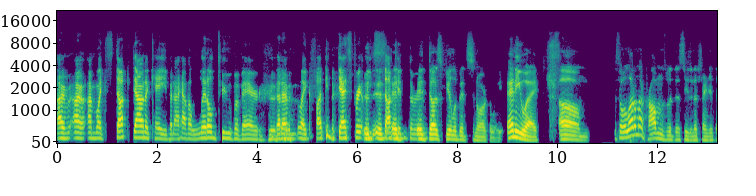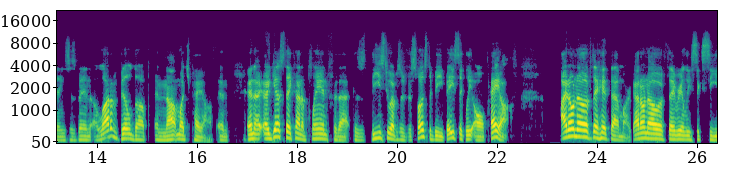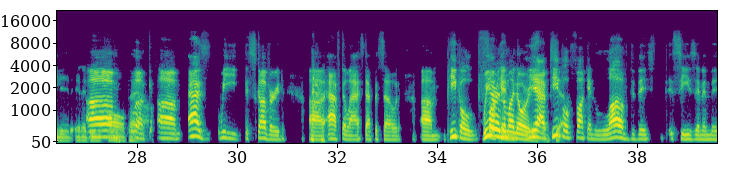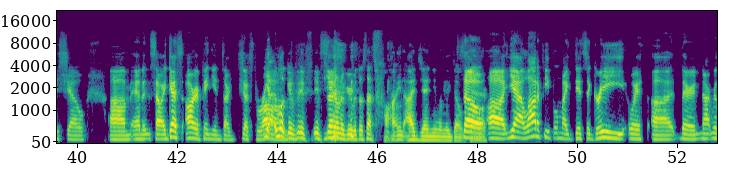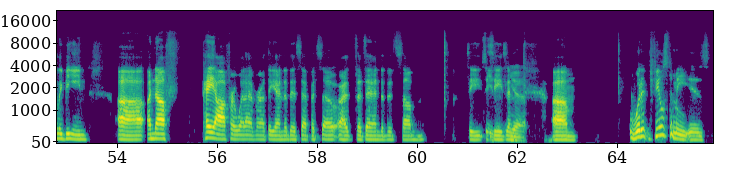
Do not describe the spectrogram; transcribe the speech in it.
I'm I, I'm like stuck down a cave and I have a little tube of air that I'm like fucking desperately It- sucking it- through. It does feel a bit snorkely. Anyway, um, so a lot of my problems with this season of Stranger Things has been a lot of build up and not much payoff. And and I, I guess they kind of planned for that because these two episodes are supposed to be basically all payoff. I don't know if they hit that mark. I don't know if they really succeeded in it being all um payoff. look um as we discovered uh after last episode um people We are in the minority yeah this, yeah. people fucking loved this season and this show um and so i guess our opinions are just wrong Yeah, look, if if if So- you don't agree with us, that's fine. I genuinely don't so care. uh yeah a lot of people might disagree with uh there not really being uh enough payoff or whatever at the end of this episode or at the end of this um se- season, Yeah. um What it feels to me is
